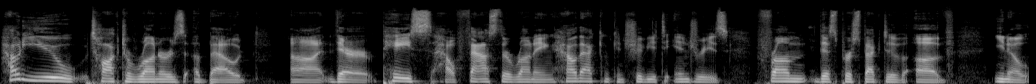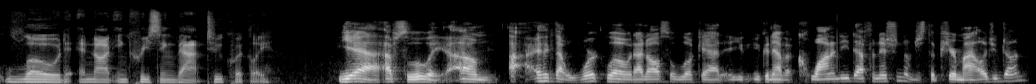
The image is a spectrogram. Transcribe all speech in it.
How do you talk to runners about uh, their pace, how fast they're running, how that can contribute to injuries from this perspective of, you know, load and not increasing that too quickly. Yeah, absolutely. Um, I think that workload, I'd also look at you, you can have a quantity definition of just the pure mileage you've done.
